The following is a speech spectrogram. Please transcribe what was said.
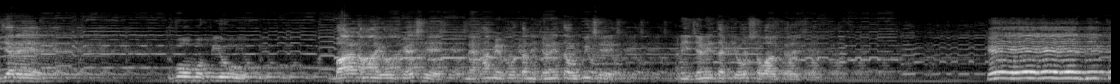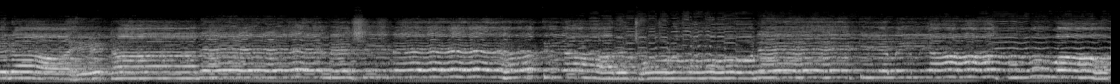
એ જ્યારે ઊભો પીવું બારણામાં એવું કહે છે અને સામે પોતાની જણેતા ઊભી છે અને જણેતા કેવો સવાલ કરે છે? કે દીકરા હેઠા મેશીને હથિયાર છોડો રે કુવા.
